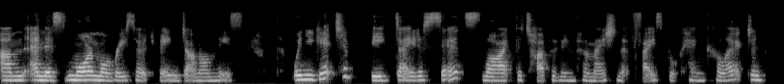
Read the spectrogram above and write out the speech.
Um, and there's more and more research being done on this when you get to big data sets like the type of information that Facebook can collect, and,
